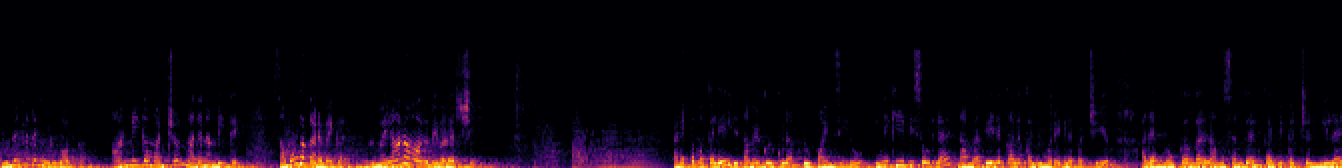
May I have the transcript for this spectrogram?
குணநலன் உருவாக்கம் ஆன்மீகம் மற்றும் மத நம்பிக்கை சமூக கடமைகள் முழுமையான ஆளுமை வளர்ச்சி. வணக்கம் மக்களே இது தமிழ் குருகுலம் டூ பாயிண்ட் ஜீரோ இன்னைக்கு எபிசோட்ல நாம வேதகால கல்வி முறைகளை பற்றியும் அதன் நோக்கங்கள் அம்சங்கள் கல்வி கற்றல் நிலை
